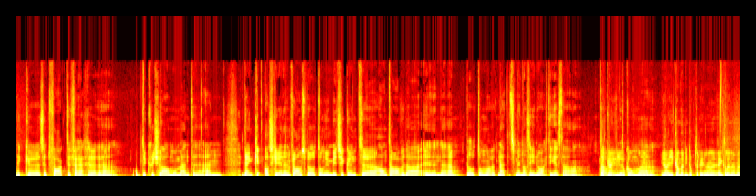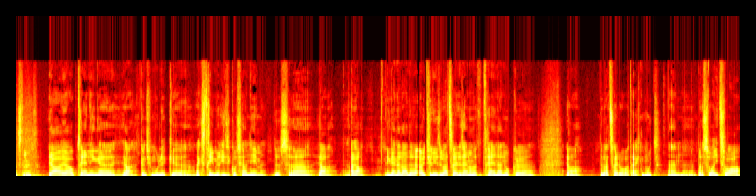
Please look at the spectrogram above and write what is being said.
ik uh, zit vaak te ver uh, op de cruciale momenten. En ik denk als je in een Vlaams peloton nu een beetje kunt handhaven, dat in een peloton waar het net iets minder zenuwachtig is, dat, dat, kan je niet op, om, uh, ja, je kan daar niet op trainen, hè? enkel in een wedstrijd. Ja, ja op training ja, kun je moeilijk extreme risico's gaan nemen. Dus ja, ah, ja, ik denk dat dat de uitgelezen wedstrijden zijn om dat te trainen en ook ja, de wedstrijden waar het echt moet. En dat is wel iets waar,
